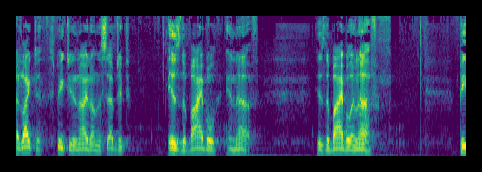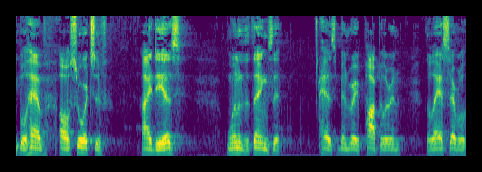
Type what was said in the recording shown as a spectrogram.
I'd like to speak to you tonight on the subject Is the Bible enough? Is the Bible enough? People have all sorts of ideas. One of the things that has been very popular in the last several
